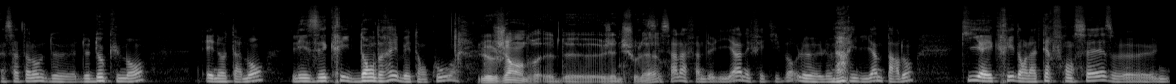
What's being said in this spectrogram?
un certain nombre de, de documents, et notamment les écrits d'André Bettencourt, Le gendre de Eugène Schuller. c'est ça, la femme de Liliane, effectivement, le, le mari de Liliane, pardon, qui a écrit dans La Terre française euh, une-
